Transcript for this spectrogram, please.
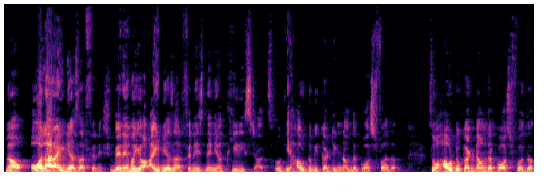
Now, all our ideas are finished. Whenever your ideas are finished, then your theory starts. Okay. How to be cutting down the cost further. So, how to cut down the cost further?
